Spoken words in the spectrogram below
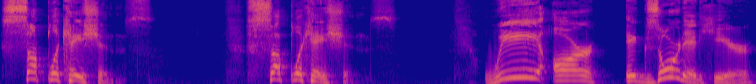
Supplications. Supplications. We are exhorted here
